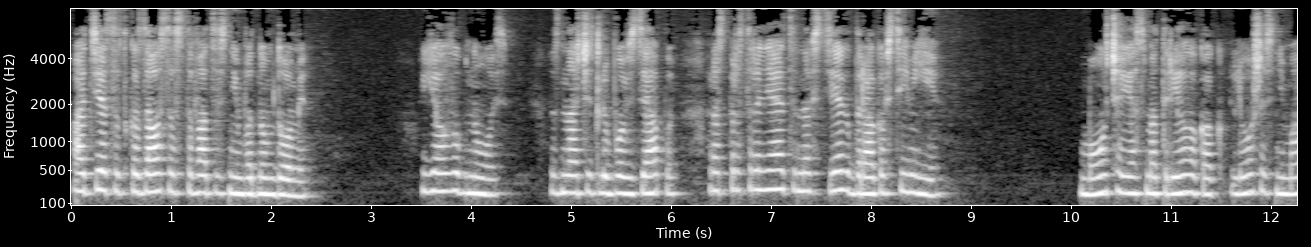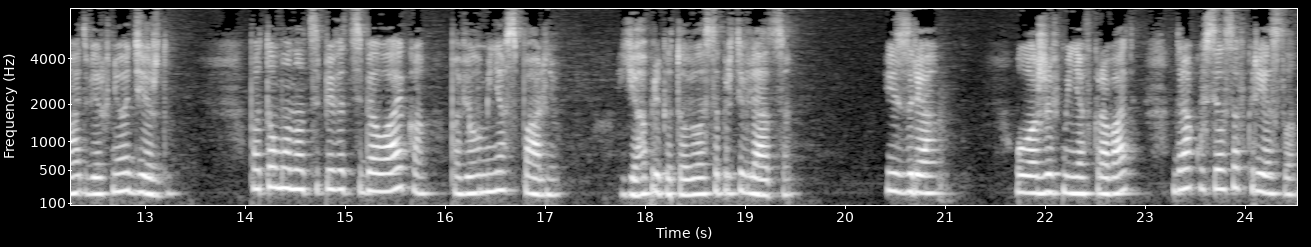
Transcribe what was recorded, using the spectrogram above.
Отец отказался оставаться с ним в одном доме». Я улыбнулась. Значит, любовь Зяпы распространяется на всех драгов семьи. Молча я смотрела, как Леша снимает верхнюю одежду. Потом он, отцепив от себя лайка, повел меня в спальню. Я приготовилась сопротивляться. И зря. Уложив меня в кровать, Драк уселся в кресло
